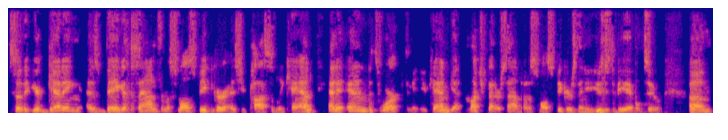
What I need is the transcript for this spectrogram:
so that you're getting as big a sound from a small speaker as you possibly can. And it, and it's worked. I mean you can get much better sound out of small speakers than you used to be able to. Um,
